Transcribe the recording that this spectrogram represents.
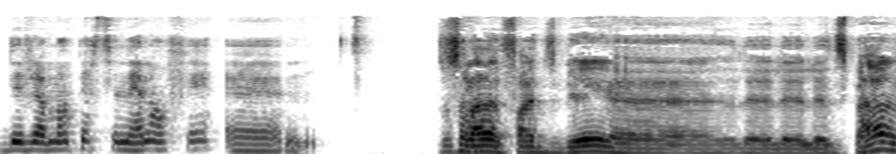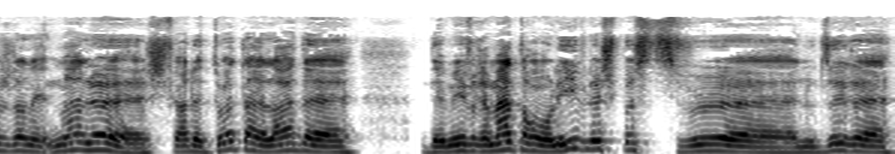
développement personnel, en fait. Euh, ça, ça a l'air de te faire du bien, le, le, le 10 pages, honnêtement. Là, je suis fier de toi. Tu as l'air de, d'aimer vraiment ton livre. Là. Je sais pas si tu veux nous dire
